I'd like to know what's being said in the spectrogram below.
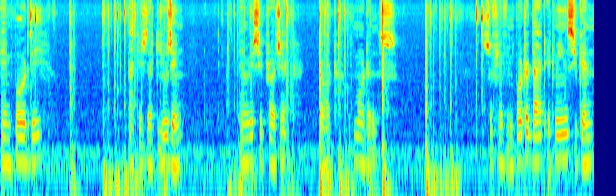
import the package that using mvc project dot models. So if you have imported that it means you can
